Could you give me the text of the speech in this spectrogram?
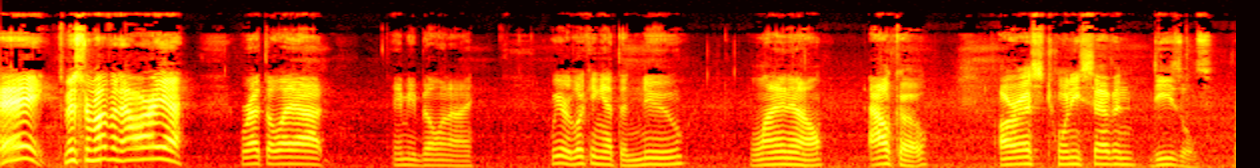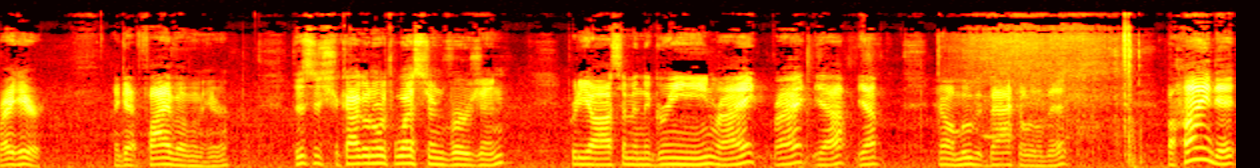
Hey, it's Mr. Muffin. How are you? We're at the layout, Amy, Bill, and I. We are looking at the new Lionel Alco RS27 diesels right here. I got five of them here. This is Chicago Northwestern version. Pretty awesome in the green, right? Right? Yeah, yep. Here, I'll move it back a little bit. Behind it,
